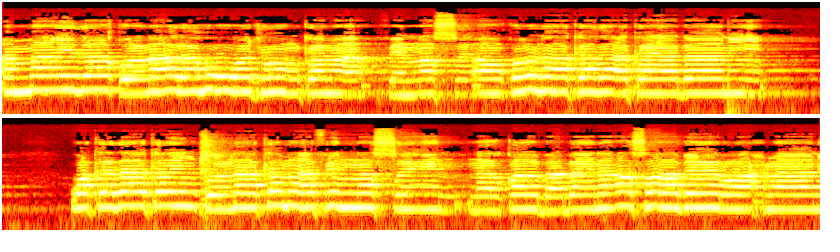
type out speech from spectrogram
أما إذا قلنا له وجه كما في النص أو قلنا كذاك يدان وكذاك إن قلنا كما في النص إن القلب بين أصابع الرحمن.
